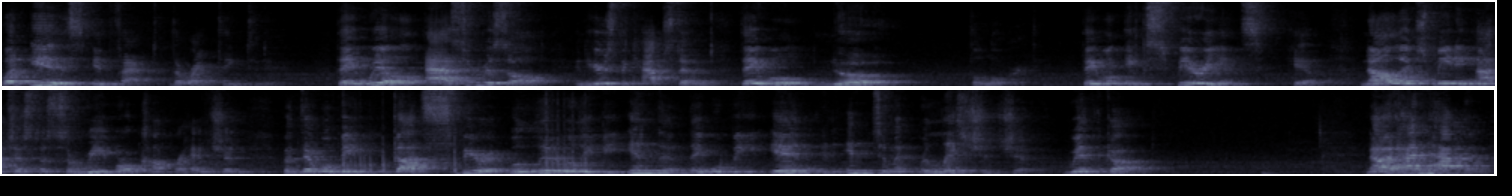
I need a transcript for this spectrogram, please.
what is, in fact, the right thing to do. They will, as a result, and here's the capstone, they will know the Lord. They will experience Him. Knowledge meaning not just a cerebral comprehension, but there will be, God's Spirit will literally be in them. They will be in an intimate relationship with God. Now, it hadn't happened.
